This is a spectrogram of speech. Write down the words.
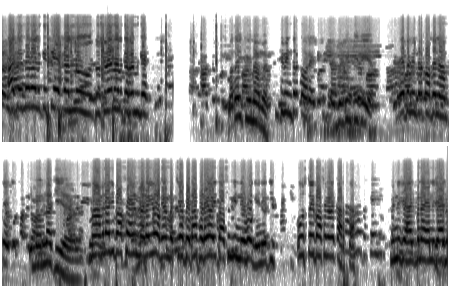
ਅੱਜ ਇਹਨਾਂ ਨਾਲ ਕਿਤੇ ਕੱਲ ਨੂੰ ਦੂਸਰੇ ਨਾਲ ਕਰਨਗੇ ਪਤਾ ਹੀ ਕੀ ਨਾਮ ਹੈ? ਦਵਿੰਦਰ ਕੌਰ ਹੈ ਜੀ। ਬਿਲਡਿੰਗ ਕੀ ਦੀ ਹੈ? ਇਹ ਬਲਵਿੰਦਰ ਕੌਰ ਦੇ ਨਾਮ ਤੇ ਜੀ। ਇਹ ਮਾਮਲਾ ਕੀ ਹੈ? ਮਾਮਲਾ ਜੀ ਬਸ ਐ ਮੜਾ ਹੀ ਹੋ ਗਿਆ ਬੱਚਾ ਬੇਟਾ ਫੜਿਆ ਹੋਈ 10 ਮਹੀਨੇ ਹੋ ਗਏ ਨੇ ਜੀ। ਉਸ ਤੋਂ ਹੀ ਬਸ ਇਹਨਾਂ ਨੇ ਕਰਤਾ। ਵੀ ਨਜਾਇਜ਼ ਬਣਾਇਆ ਨਜਾਇਜ਼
